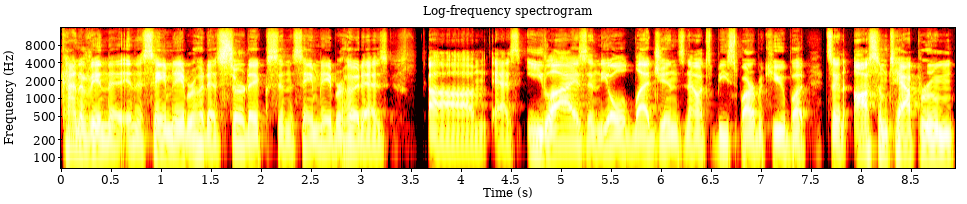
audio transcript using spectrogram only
kind of in the in the same neighborhood as Surdyk's in the same neighborhood as um, as Eli's and the old legends. Now it's Beast Barbecue, but it's an awesome tap room.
